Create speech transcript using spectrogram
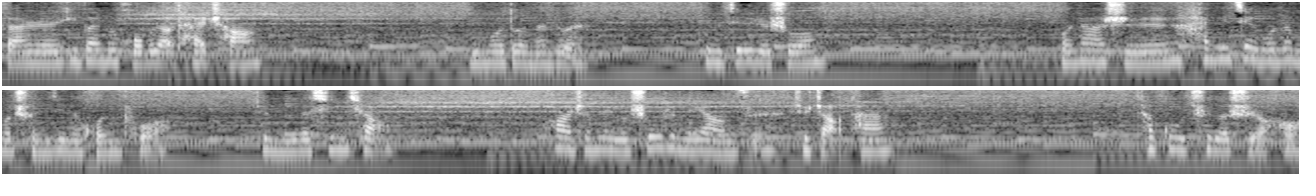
凡人一般都活不了太长。雨墨顿了顿，又接着说：“我那时还没见过那么纯净的魂魄，就迷了心窍，化成那个书生的样子去找他。他故去的时候，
